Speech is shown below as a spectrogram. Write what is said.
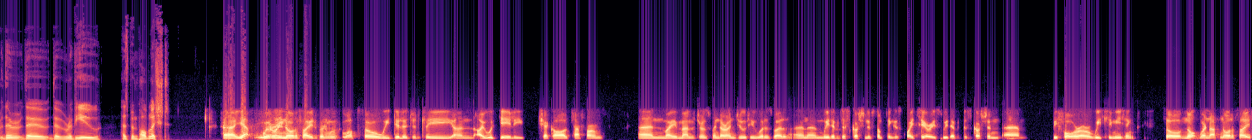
the the, the review has been published? Uh, yeah, we're only notified when we go up, so we diligently and I would daily check all platforms, and my managers when they're on duty would as well, and um, we'd have a discussion if something is quite serious. We'd have a discussion um, before our weekly meeting. So no, we're not notified.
